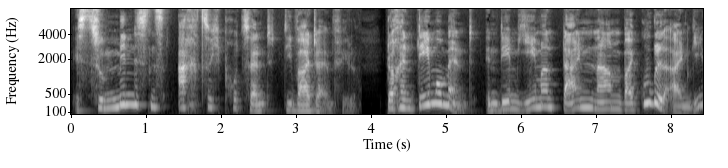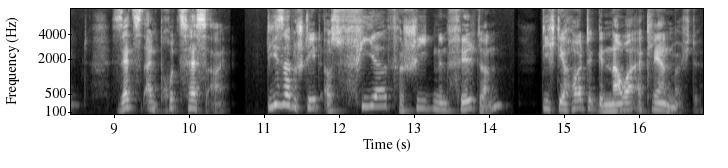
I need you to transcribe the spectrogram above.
ist zu mindestens 80 Prozent die Weiterempfehlung. Doch in dem Moment, in dem jemand deinen Namen bei Google eingibt, setzt ein Prozess ein. Dieser besteht aus vier verschiedenen Filtern, die ich dir heute genauer erklären möchte.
